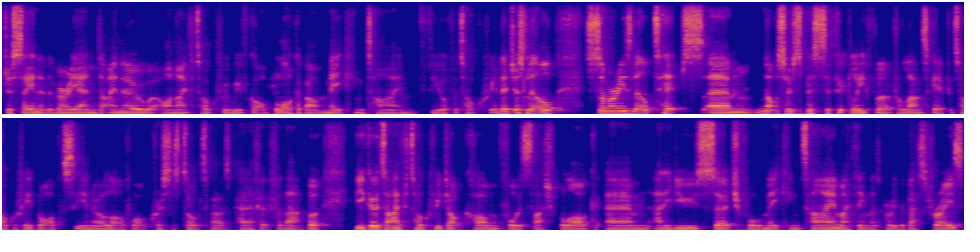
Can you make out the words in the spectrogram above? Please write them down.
just saying at the very end. I know on iPhotography we've got a blog about making time for your photography. They're just little summaries, little tips, um, not so specifically for, for landscape photography, but obviously, you know, a lot of what Chris has talked about is perfect for that. But if you go to iphotography.com forward slash blog um, and if you search for making time, I think that's probably the best phrase.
